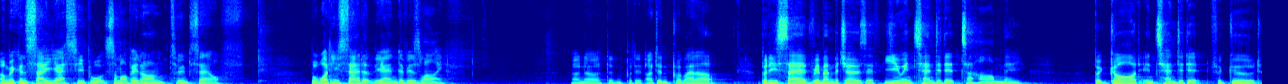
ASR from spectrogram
And we can say, yes, he brought some of it on to himself. But what he said at the end of his life, oh no, I didn't put, it, I didn't put that up. But he said, Remember, Joseph, you intended it to harm me, but God intended it for good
